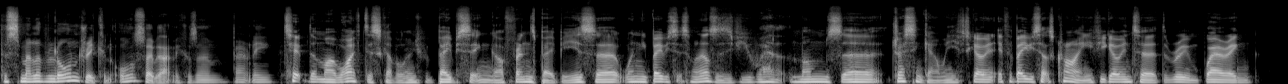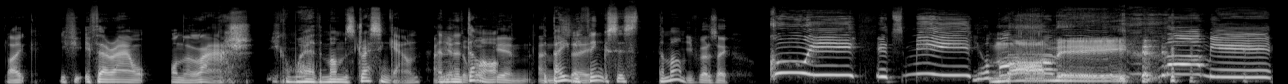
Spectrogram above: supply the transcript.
the smell of laundry can also be that because um, apparently Tip that my wife discovered when she was babysitting our friend's baby is uh, when you babysit someone else's, if you wear mum's uh, dressing gown, when you have to go in, if the baby starts crying, if you go into the room wearing, like, if, you, if they're out on the lash, you can wear the mum's dressing gown. And, in the dark, in the baby say- thinks it's the mum. You've got to say, "Cooey, it's me, Your mommy. mommy.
